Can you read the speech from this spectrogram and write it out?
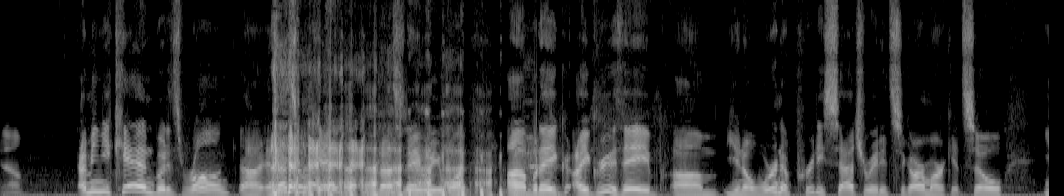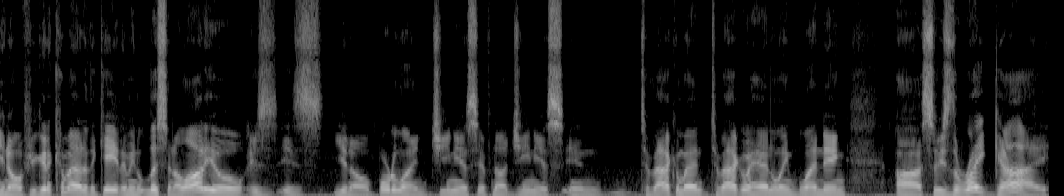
You know. I mean, you can, but it's wrong, uh, and that's okay. It any way you want. Uh, but I, I agree with Abe. Um, you know, we're in a pretty saturated cigar market, so you know, if you're going to come out of the gate, I mean, listen, Eladio is is you know borderline genius, if not genius, in tobacco man, tobacco handling, blending. Uh, so he's the right guy.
